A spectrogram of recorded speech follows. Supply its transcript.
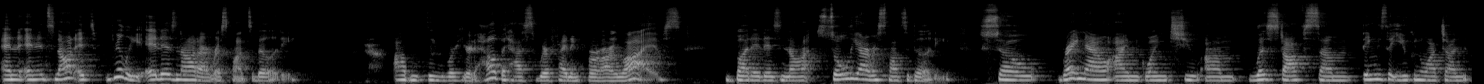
And and it's not it's really it is not our responsibility. Obviously we're here to help. It has we're fighting for our lives, but it is not solely our responsibility. So right now I'm going to um, list off some things that you can watch on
